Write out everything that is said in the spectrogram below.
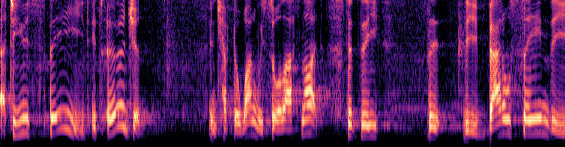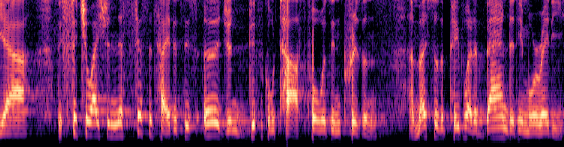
uh, to use speed. It's urgent. In chapter 1, we saw last night that the, the, the battle scene, the, uh, the situation necessitated this urgent, difficult task. Paul was in prison, and most of the people had abandoned him already.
